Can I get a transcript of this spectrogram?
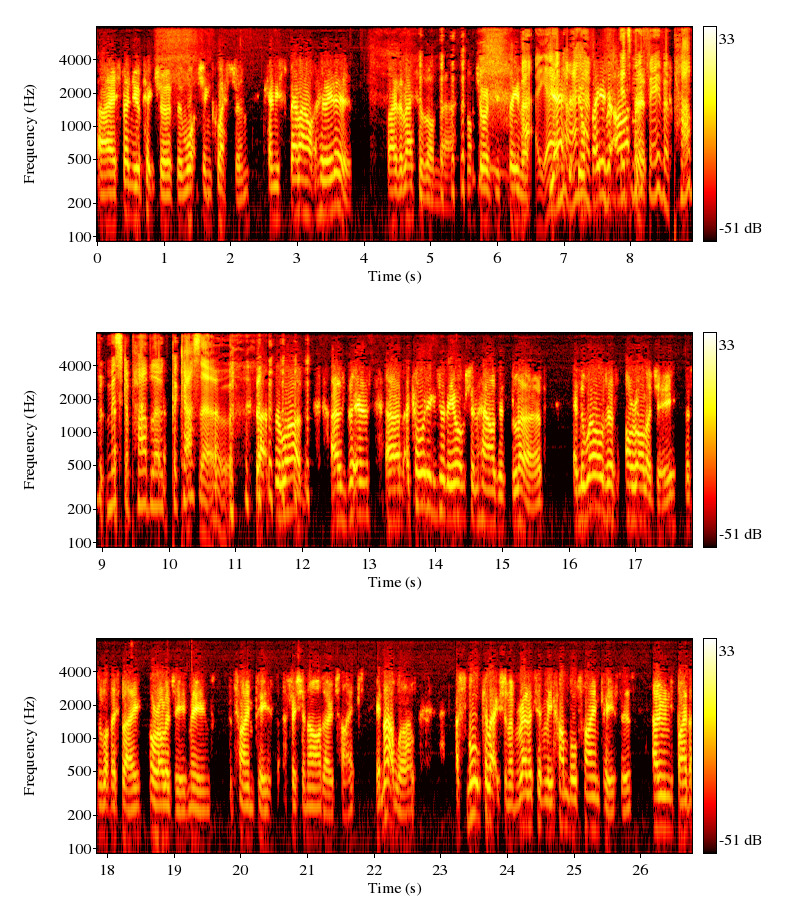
I sent you a picture of the watch in question. Can you spell out who it is? By the letters on there. Not sure if you've seen it. Uh, yeah, yes, no, it's I your have. favourite artist. It's my favorite, Pablo, Mr. Pablo Picasso. That's the one. As is, um, according to the auction house's blurb, in the world of horology, this is what they say, horology means the timepiece aficionado types. In that world, a small collection of relatively humble timepieces owned by the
